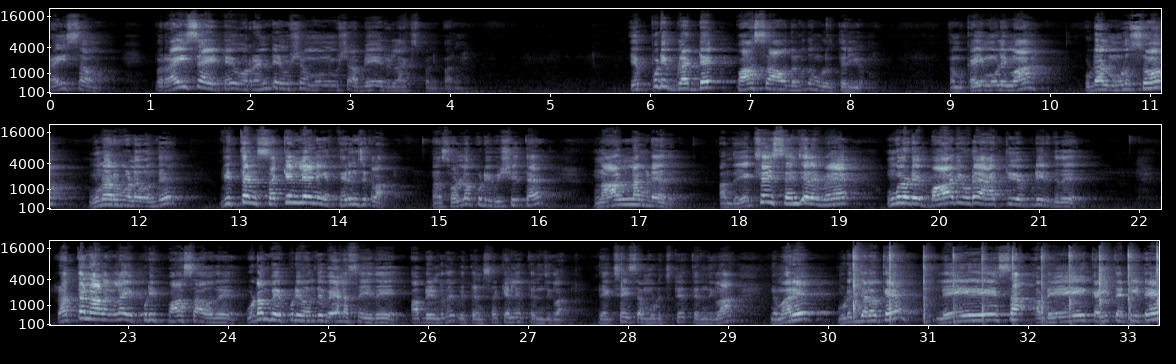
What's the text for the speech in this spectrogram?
ரைஸ் ஆகணும். இப்போ ரைஸ் ஆகிட்டு ஒரு ரெண்டு நிமிஷம் மூணு நிமிஷம் அப்படியே ரிலாக்ஸ் பண்ணி பாருங்கள் எப்படி பிளட்டு பாஸ் ஆகுதுன்றது உங்களுக்கு தெரியும். நம்ம கை மூலிமா உடல் முழுசும் உணர்வுகளை வந்து வித்தன் செகண்ட்லேயே நீங்கள் தெரிஞ்சுக்கலாம். நான் சொல்லக்கூடிய விஷயத்த நாளெலாம் கிடையாது. அந்த எக்ஸசைஸ் செஞ்சதுமே உங்களுடைய பாடியோட ஆக்டிவ் எப்படி இருக்குது? ரத்த நாளங்கள்லாம் எப்படி பாஸ் ஆகுது? உடம்பு எப்படி வந்து வேலை செய்யுது? அப்படின்றது வித்தின் செகண்ட்லேயே தெரிஞ்சுக்கலாம். இந்த எக்ஸசைஸை முடிச்சுட்டு தெரிஞ்சுக்கலாம். இந்த மாதிரி முடிஞ்ச அளவுக்கு லேசாக அப்படியே கை தட்டிட்டு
